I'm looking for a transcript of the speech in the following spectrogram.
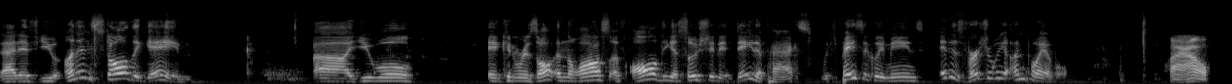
that if you uninstall the game, uh, you will. It can result in the loss of all the associated data packs, which basically means it is virtually unplayable. Wow.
